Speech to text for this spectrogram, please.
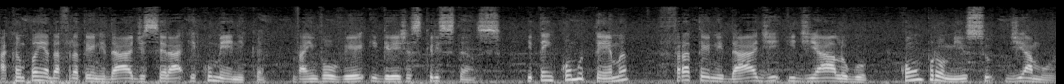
a campanha da fraternidade será ecumênica, vai envolver igrejas cristãs e tem como tema fraternidade e diálogo, compromisso de amor.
